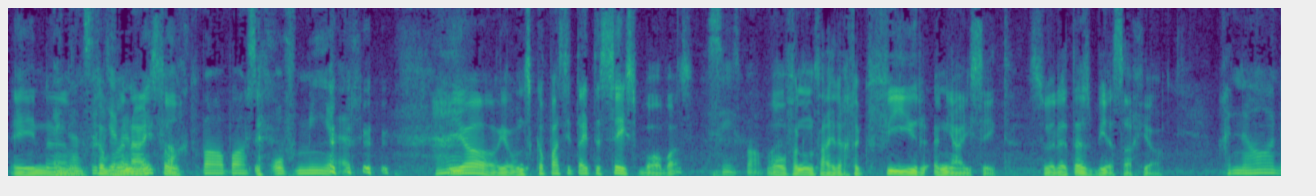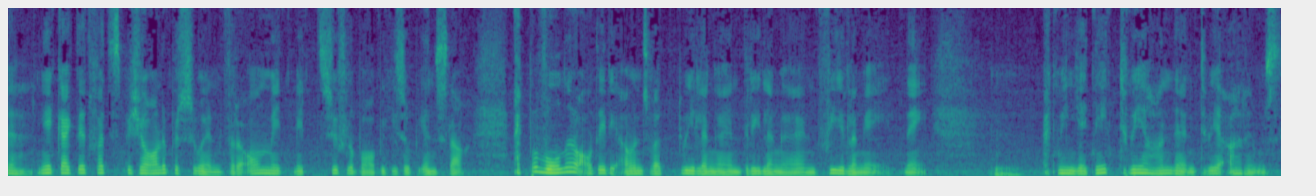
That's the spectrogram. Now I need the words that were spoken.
En, En uh, met huishulp. agt babas of meer. Ja, ja, ons kapasiteit is 6 babas, Ses babas. waarvan ons heidaglik 4 in die huis het. So dit is besig, ja. Genade. Nee, kyk dit wat 'n spesiale persoon, veral met met soveel babetjies op een slag. Ek bewonder altyd die ouens wat tweelinge en drielinge en vierlinge het, nê. Nee. Ek meen jy het net twee hande en twee arms.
